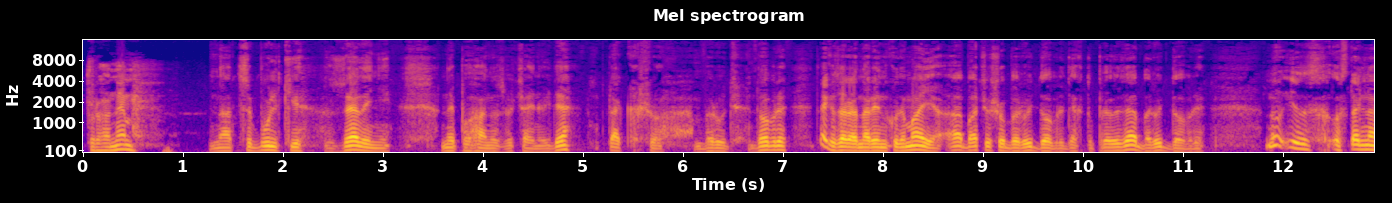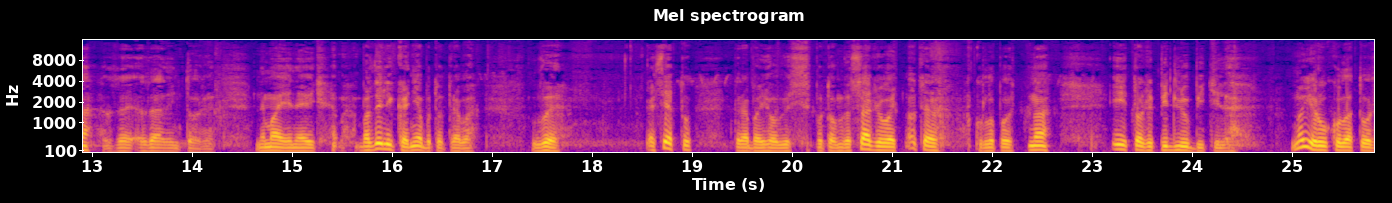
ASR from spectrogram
Турганем. На цибульки зелені непогано, звичайно, йде. Так що беруть добре. Так зараз на ринку немає, а бачу, що беруть добре. Дехто привезе, беруть добре. Ну і остальна зелень теж. Немає навіть базиліка, ні, бо то треба в касету, треба його потім висаджувати. Ну це клопотна і теж під любителя. Ну і рукола теж.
